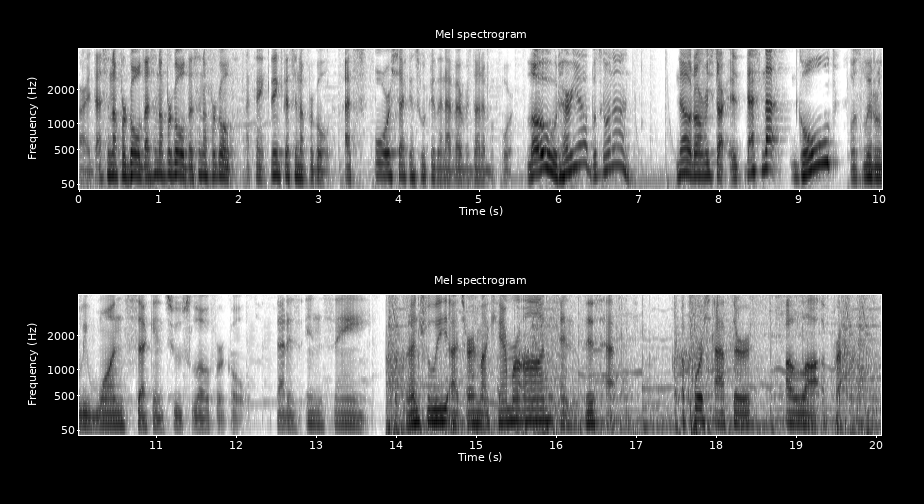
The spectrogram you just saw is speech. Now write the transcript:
All right, that's enough for gold. That's enough for gold. That's enough for gold. I think. I think that's enough for gold. That's four seconds quicker than I've ever done it before. Load, hurry up. What's going on? No, don't restart. That's not gold? It was literally one second too slow for gold. That is insane. Eventually, I turned my camera on and this happened. Of course, after a lot of practice.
